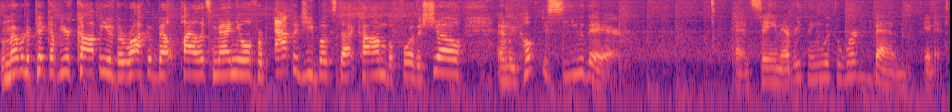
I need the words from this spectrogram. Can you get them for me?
Remember to pick up your copy of the Rocket Belt Pilot's Manual from apogeebooks.com before the show, and we hope to see you there. And saying everything with the word Ben in it.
